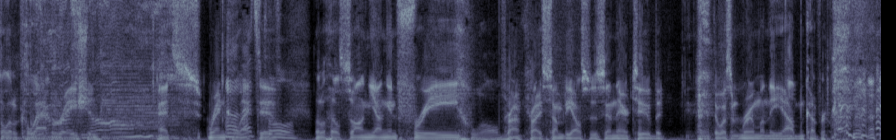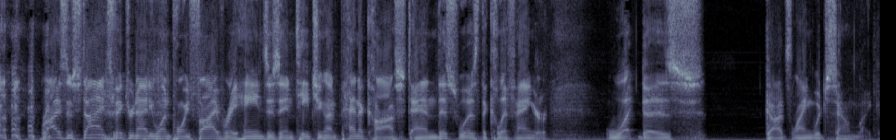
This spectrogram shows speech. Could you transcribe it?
a little collaboration. That's Ren Oh, that's Collective. cool. Little Hillsong Young and Free. Cool. Pro- Probably somebody else was in there too, but there wasn't room on the album cover. Rise and Steins, Victory 91.5. Ray Haynes is in teaching on Pentecost, and this was the cliffhanger. What does God's language sound like?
